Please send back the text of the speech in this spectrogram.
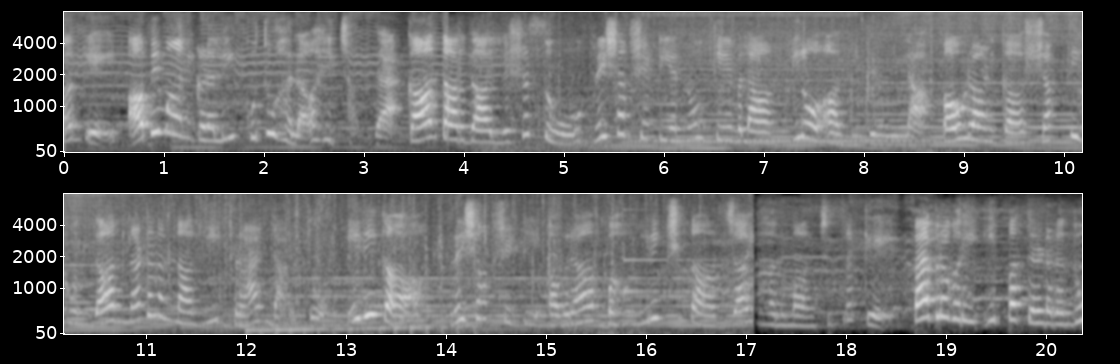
ಬಗ್ಗೆ ಅಭಿಮಾನಿಗಳಲ್ಲಿ ಕುತೂಹಲ ಹೆಚ್ಚಾಗಿದೆ. ಕಾಂತಾರದ ಯಶಸ್ಸು ರಿಷಬ್ ಶೆಟ್ಟಿಯನ್ನು ಕೇವಲ ಹೀರೋ ಆಗಿದ್ದಿರಲಿಲ್ಲ. ಪೌರಾಣಿಕ ಶಕ್ತಿ ಹೊಂದಿದ ನಟನನ್ನಾಗಿ ಬ್ರ್ಯಾಂಡ್ ಆಯಿತು. ಇದೀಗ ರಿಷಬ್ ಶೆಟ್ಟಿ ಅವರ ಬಹುನಿರೀಕ್ಷಿತ ಜೈ ಹನುಮಾನ್ ಚಿತ್ರಕ್ಕೆ ಫೆಬ್ರವರಿ ಇಪ್ಪತ್ತೆರಡರಂದು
